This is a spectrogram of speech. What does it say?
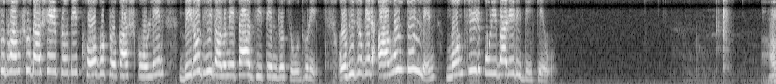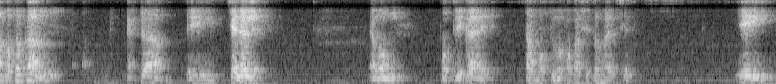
সুধাংশু দাসের প্রতি ক্ষোভ প্রকাশ করলেন বিরোধী দলনেতা জিতেন্দ্র চৌধুরী। অভিযোগের আঙুল তুললেন মন্ত্রীর পরিবারের দিকেও। হ্যাঁ গতকাল একটা চ্যানেলে এবং পত্রিকায় তার বক্তব্য প্রকাশিত হয়েছে। এই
